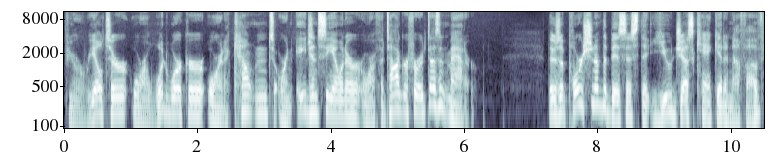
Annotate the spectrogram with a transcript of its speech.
if you're a realtor or a woodworker or an accountant or an agency owner or a photographer, it doesn't matter. There's a portion of the business that you just can't get enough of,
